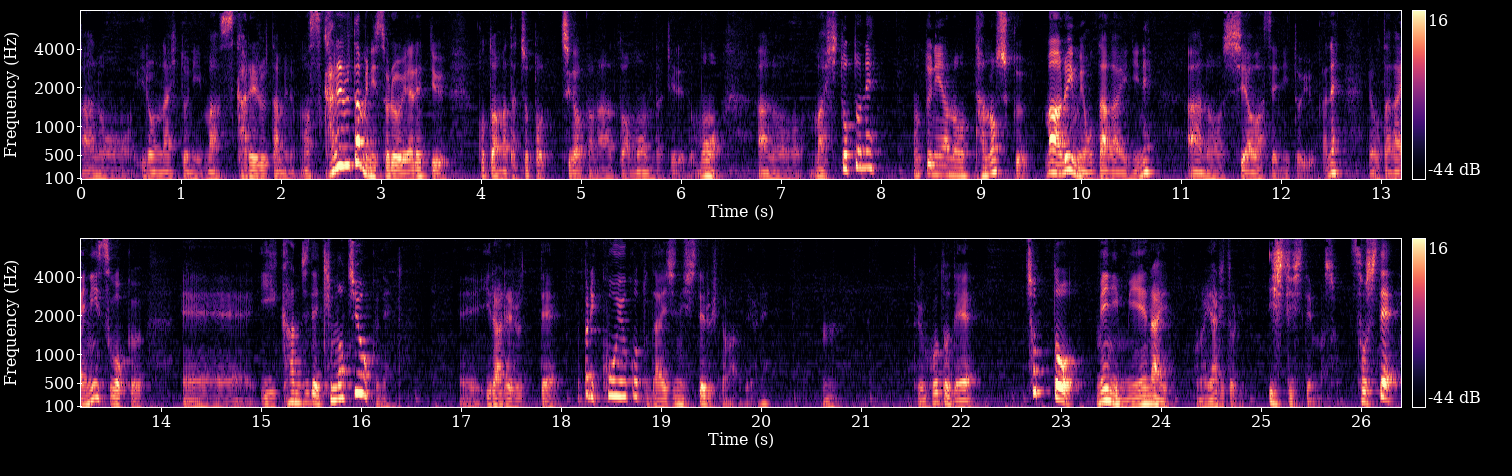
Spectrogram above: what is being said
あのいろんな人に、まあ、好かれるための、まあ、好かれるためにそれをやれっていうことはまたちょっと違うかなとは思うんだけれどもあの、まあ、人とね本当にあの楽しく、まあ、ある意味お互いにねあの幸せにというかねお互いにすごく、えー、いい感じで気持ちよくね、えー、いられるってやっぱりこういうこと大事にしてる人なんだよね。うん、ということでちょっと目に見えないこのやり取り意識してみましょう。そして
